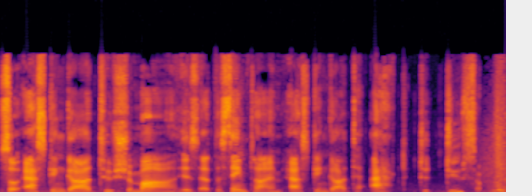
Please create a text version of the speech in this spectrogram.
So asking God to Shema is at the same time asking God to act, to do something.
